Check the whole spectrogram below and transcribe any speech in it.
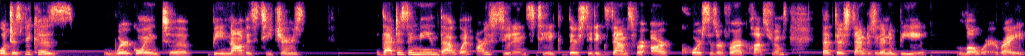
well, just because we're going to be novice teachers, that doesn't mean that when our students take their state exams for our courses or for our classrooms, that their standards are going to be lower, right?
